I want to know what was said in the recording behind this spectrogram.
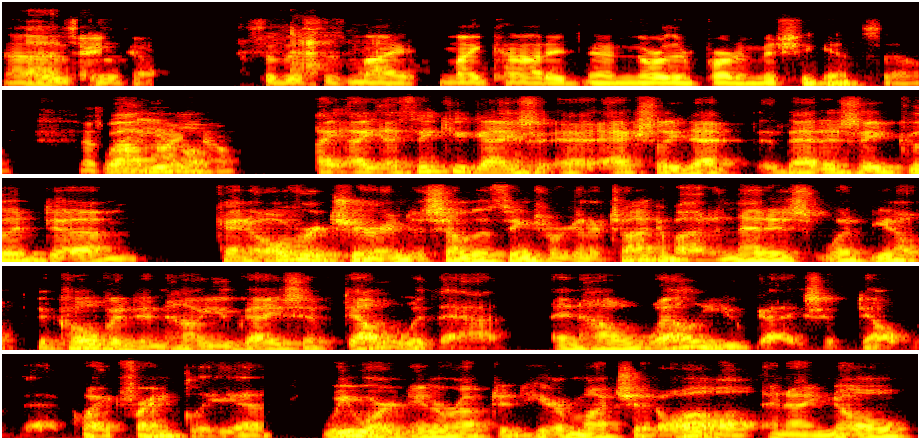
Uh, uh, this is, so this is my my cottage in the northern part of Michigan. So that's well, you know, now. I, I think you guys uh, actually that that is a good um, kind of overture into some of the things we're going to talk about, and that is what you know the COVID and how you guys have dealt with that, and how well you guys have dealt with that. Quite frankly, yeah, we weren't interrupted here much at all, and I know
